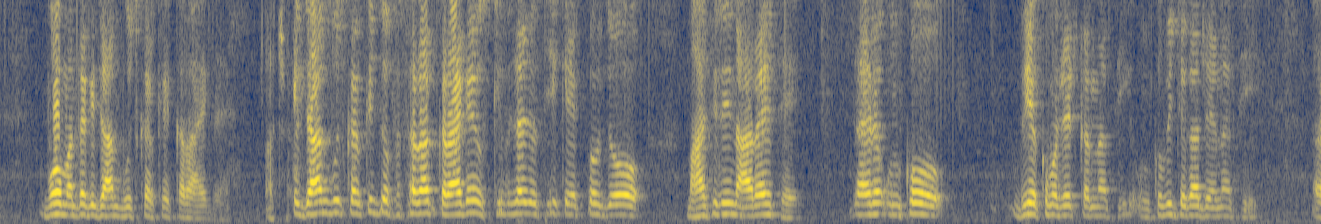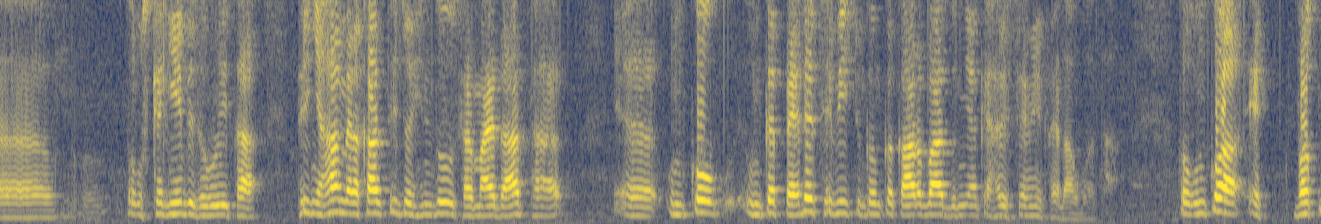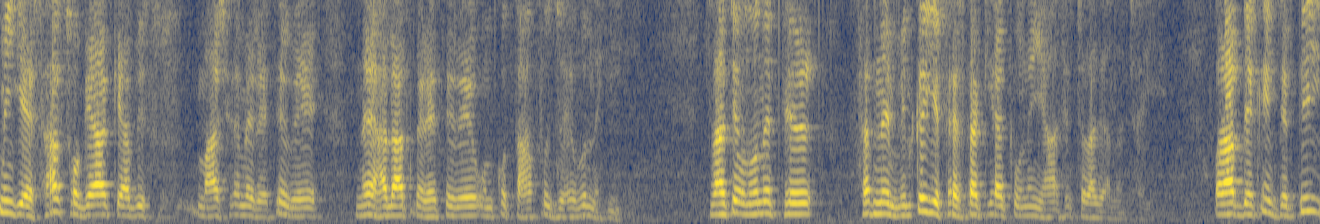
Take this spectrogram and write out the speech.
وہ مطلب کہ جان بوجھ کر کے کرائے گئے اچھا۔ تو جان بوجھ کر کے جو فسادات کرائے گئے اس کی وجہ جو تھی کہ ایک تو جو مہاجرین آ رہے تھے ظاہر ہے ان کو بھی اکوموڈیٹ کرنا تھی ان کو بھی جگہ دینا تھی تو اس کے لیے بھی ضروری تھا۔ پھر یہاں میرے خیال سے جو ہندو سرمایہ دار تھا ان کو، ان کے پہلے سے بھی چونکہ ان کا کاروبار دنیا کے ہر حصے میں پھیلا ہوا تھا، تو ان کو ایک وقت میں یہ احساس ہو گیا کہ اب اس معاشرے میں رہتے ہوئے، نئے حالات میں رہتے ہوئے ان کو تحفظ جو ہے وہ نہیں ہے۔ چنانچہ انہوں نے پھر سب نے مل کر یہ فیصلہ کیا کہ انہیں یہاں سے چلا جانا چاہیے۔ اور آپ دیکھیں، جب بھی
